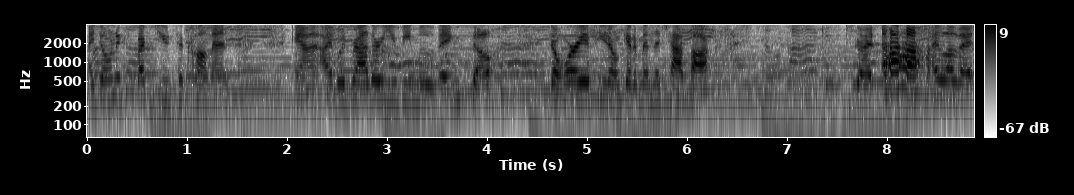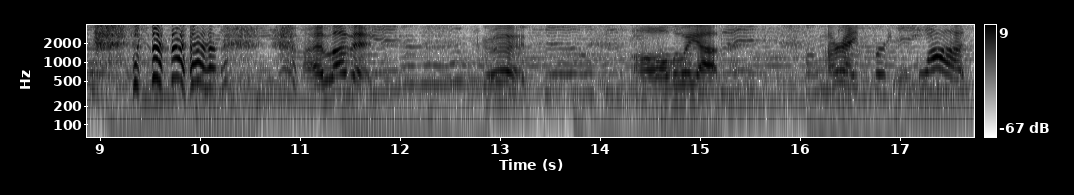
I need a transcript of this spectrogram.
I don't expect you to comment, and I would rather you be moving, so don't worry if you don't get them in the chat box. Good. Ah, I love it. I love it. Good. all the way up. All right, for squats,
